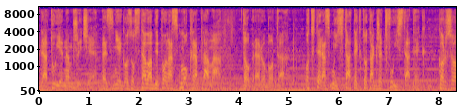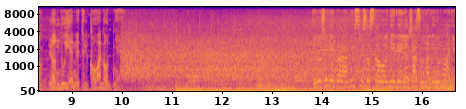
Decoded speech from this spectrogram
Ratuje nam życie. Bez niego zostałaby po nas mokra plama. Dobra robota. Od teraz mój statek to także twój statek. Korso, lądujemy tylko łagodnie. Drużynie Paradisi zostało niewiele czasu na wyrównanie.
